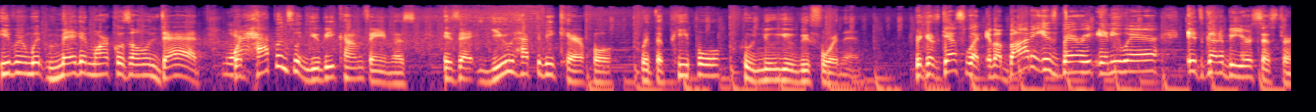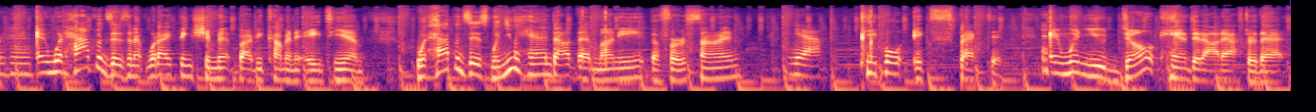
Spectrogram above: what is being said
even with Meghan Markle's own dad. Yeah. What happens when you become famous is that you have to be careful with the people who knew you before then. Because guess what? If a body is buried anywhere, it's gonna be your sister. Mm-hmm. And what happens is, and what I think she meant by becoming an ATM, what happens is when you hand out that money the first time, Yeah. people expect it. And when you don't hand it out after that,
